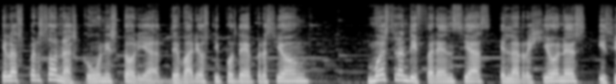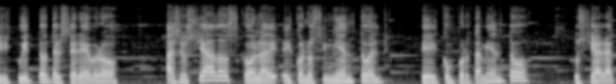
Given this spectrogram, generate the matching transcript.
que las personas con una historia de varios tipos de depresión muestran diferencias en las regiones y circuitos del cerebro asociados con el conocimiento del, comportamiento social,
